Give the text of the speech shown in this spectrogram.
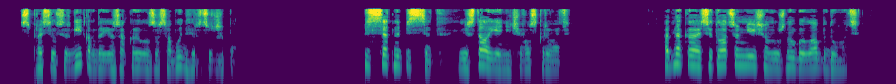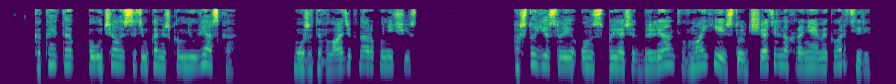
— спросил Сергей, когда я закрыла за собой дверцу джипа. «Пятьдесят на пятьдесят. Не стала я ничего скрывать. Однако ситуацию мне еще нужно было обдумать. Какая-то получалась с этим камешком неувязка. Может, и Владик на руку нечист. А что, если он спрячет бриллиант в моей столь тщательно охраняемой квартире?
